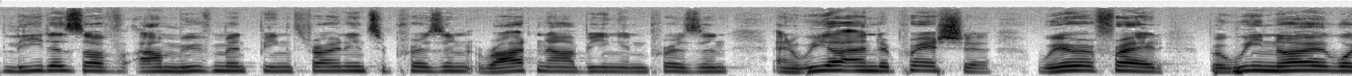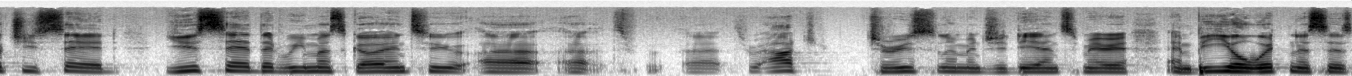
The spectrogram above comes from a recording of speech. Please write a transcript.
leaders of our movement being thrown into prison, right now being in prison, and we are under pressure. We're afraid, but we know what you said. You said that we must go into uh, uh, th- uh, throughout Jerusalem and Judea and Samaria and be your witnesses.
